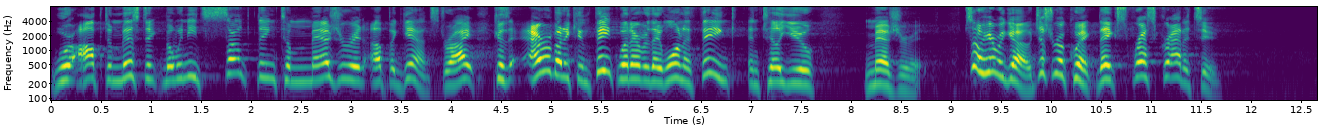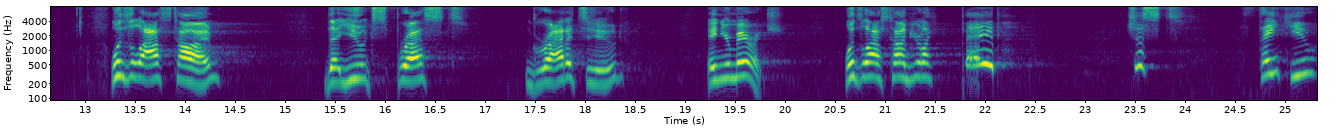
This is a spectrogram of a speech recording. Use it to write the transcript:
we're optimistic, but we need something to measure it up against, right? Because everybody can think whatever they want to think until you measure it. So here we go, just real quick. They express gratitude. When's the last time that you expressed gratitude in your marriage? When's the last time you're like, babe, just thank you.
